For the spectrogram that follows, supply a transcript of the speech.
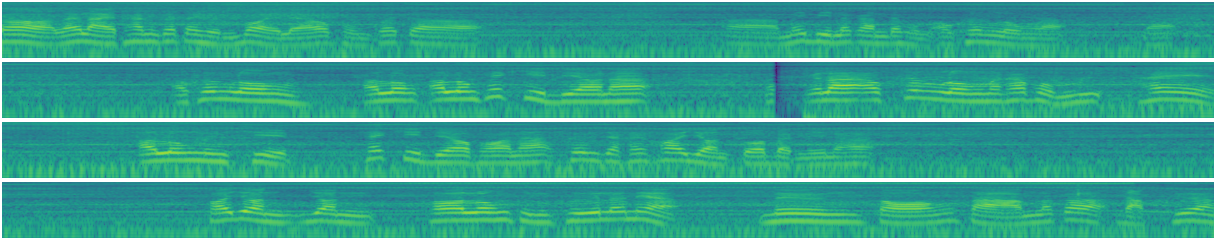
ก็หลายๆท่านก็จะเห็นบ่อยแล้ว ผมก็จะอ่าไม่บินแล้วกันแต่ผมเอาเครื่องลงละนะเอาเครื่องลงเอาลงเอาลงแค่ขีดเดียวนะฮะเวลาเอาเครื่องลงนะครับ ผมให้เอาลงหนึ่งขีด แค่ขีดเดียวพอนะ เครื่องจะค่อยๆหย่อนตัวแบบนี้นะฮะพอหย่อนหย่อนพอลงถึงพื้นแล้วเนี่ย หนึ่งสองสามแล้วก็ดับเครื่อง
